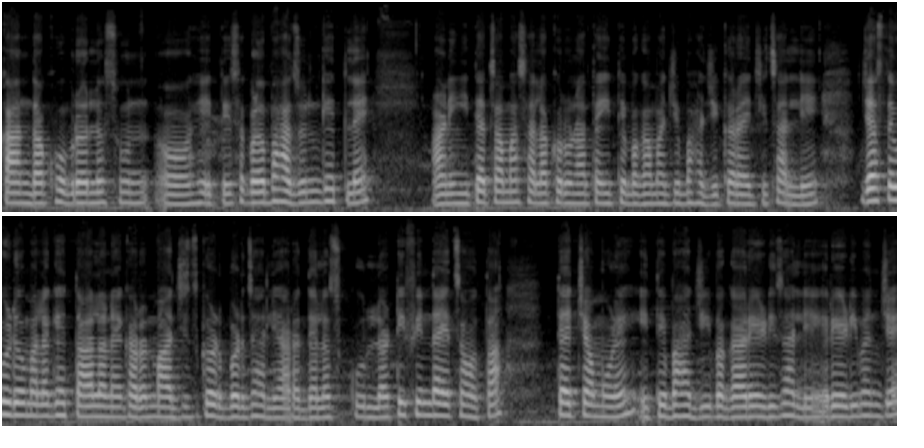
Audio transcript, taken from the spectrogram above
कांदा खोबरं लसूण हे ते सगळं भाजून घेतलं आहे आणि त्याचा मसाला करून आता इथे बघा माझी भाजी करायची चालली. आहे जास्त व्हिडिओ मला घेता आला नाही कारण माझीच गडबड झाली. आराध्याला स्कूलला टिफिन द्यायचा होता. त्याच्यामुळे इथे भाजी बघा रेडी झाली. रेडी म्हणजे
